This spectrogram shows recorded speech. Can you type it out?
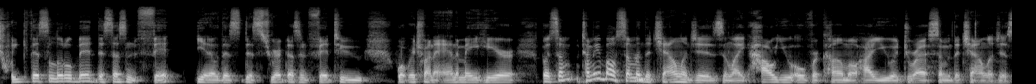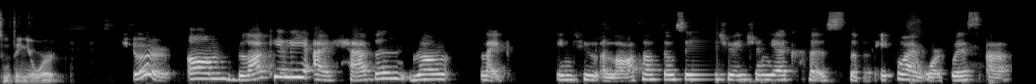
tweak this a little bit. This doesn't fit. You know, this this script doesn't fit to what we're trying to animate here. But some tell me about some of the challenges and like how you overcome or how you address some of the challenges within your work. Sure. Um luckily I haven't run like into a lot of those situations yet because the people I work with are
